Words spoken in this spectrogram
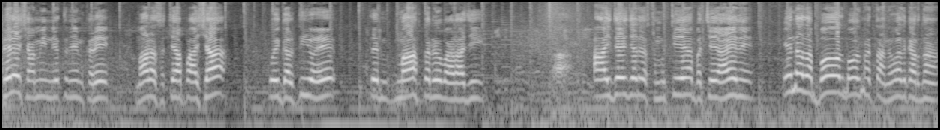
ਸਵੇਰੇ ਸ਼ਾਮੀ ਨਿਤਨੇਮ ਕਰੇ, ਮਹਾਰਾਜ ਸੱਚਾ ਪਾਤਸ਼ਾਹ, ਕੋਈ ਗਲਤੀ ਹੋਏ ਤੇ ਮਾਫ ਕਰਿਓ ਮਹਾਰਾਜ ਜੀ। ਅੱਜ ਦੇ ਜਿਹੜੇ ਸਮੁੱਚੇ ਆ, ਬੱਚੇ ਆਏ ਨੇ, ਇਹਨਾਂ ਦਾ ਬਹੁਤ ਬਹੁਤ ਮੈਂ ਧੰਨਵਾਦ ਕਰਦਾ।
